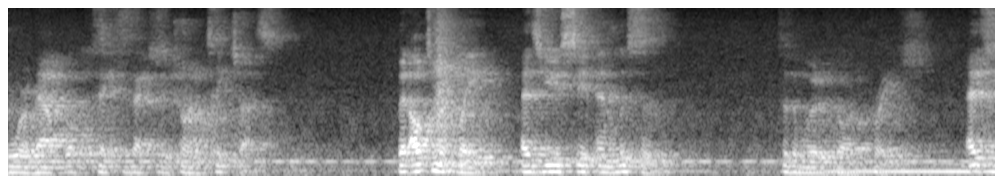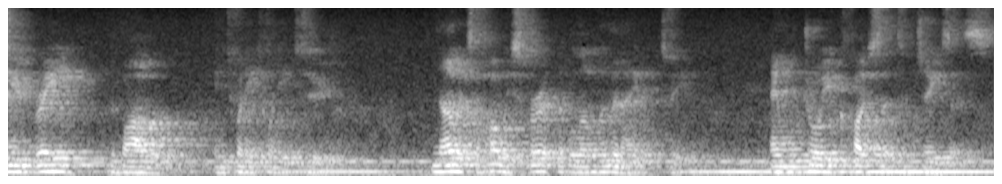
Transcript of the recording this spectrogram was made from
more about what the text is actually trying to teach us. But ultimately, as you sit and listen to the Word of God preached, as you read the Bible in 2022, know it's the Holy Spirit that will illuminate it to you and will draw you closer to Jesus.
